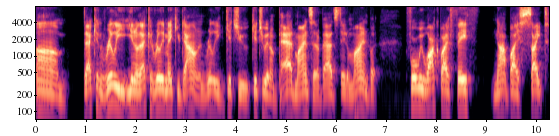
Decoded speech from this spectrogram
Um, that can really, you know, that could really make you down and really get you get you in a bad mindset, a bad state of mind. But for we walk by faith, not by sight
